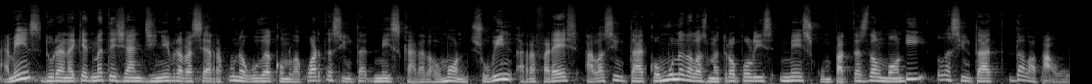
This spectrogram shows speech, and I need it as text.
A més, durant aquest mateix any, Ginebra va ser reconeguda com la quarta ciutat més cara del món. Sovint es refereix a la ciutat com una de les metròpolis més compactes del món i la ciutat de la pau.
